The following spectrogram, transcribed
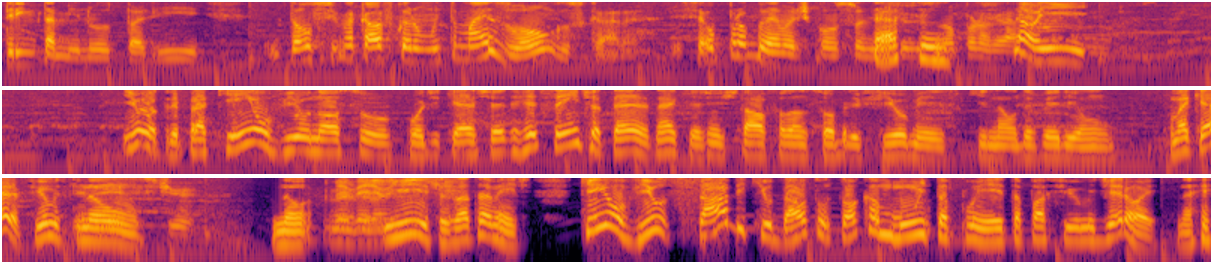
30 minutos ali. Então os filmes acabam ficando muito mais longos, cara. Esse é o problema de consumir É filmes assim. não pornográficos. Não, e- E outra, pra quem ouviu o nosso podcast, é recente até, né, que a gente tava falando sobre filmes que não deveriam... Como é que era? Filmes que não... assistir. Não... Deveriam Isso, exatamente. Quem ouviu sabe que o Dalton toca muita punheta pra filme de herói, né?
